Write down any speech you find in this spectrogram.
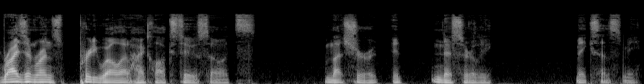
Ryzen runs pretty well at high clocks too, so it's I'm not sure it, it necessarily makes sense to me.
